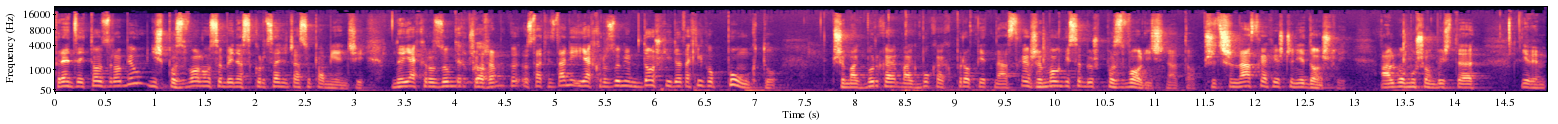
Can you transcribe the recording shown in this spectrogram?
prędzej to zrobią, niż pozwolą sobie na skrócenie czasu pamięci. No i jak rozumiem, Tylko- przepraszam, ostatnie zdanie, i jak rozumiem, doszli do takiego punktu przy MacBookach, MacBookach Pro 15, że mogli sobie już pozwolić na to. Przy 13 jeszcze nie doszli. Albo muszą być te, nie wiem,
